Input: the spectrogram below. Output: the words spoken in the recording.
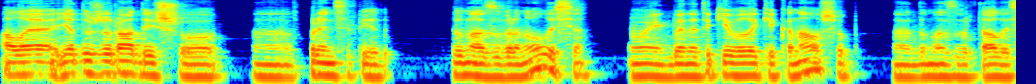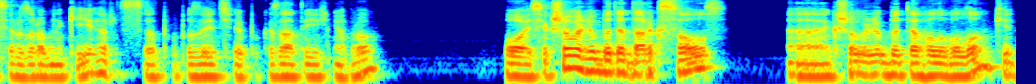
Але я дуже радий, що е, в принципі до нас звернулися. Ми якби не такий великий канал, щоб е, до нас зверталися розробники ігор з пропозицією показати їхню гру. Ось, якщо ви любите Dark Souls, е, якщо ви любите головоломки,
